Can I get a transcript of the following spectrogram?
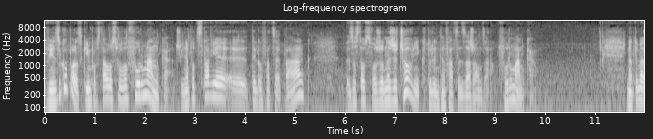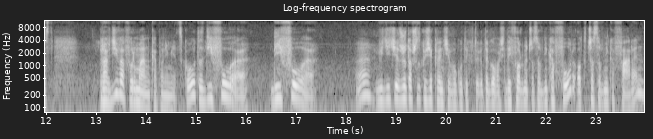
W języku polskim powstało słowo furmanka, czyli na podstawie e, tego faceta został stworzony rzeczownik, którym ten facet zarządza. Furmanka. Natomiast prawdziwa furmanka po niemiecku to jest die Fuhre. Die Fuhre. E? Widzicie, że to wszystko się kręci wokół tych, tego, właśnie tej formy czasownika fur od czasownika fahren.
